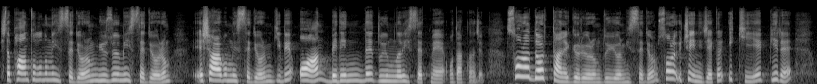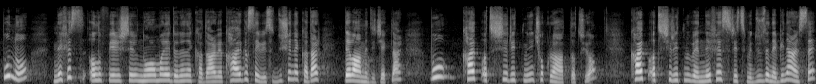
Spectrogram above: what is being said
İşte pantolonumu hissediyorum, yüzüğümü hissediyorum, eşarbımı hissediyorum gibi o an bedeninde duyumları hissetmeye odaklanacak. Sonra dört tane görüyorum, duyuyorum, hissediyorum. Sonra üçe inecekler, ikiye, bire. Bunu nefes alıp verişleri normale dönene kadar ve kaygı seviyesi düşene kadar devam edecekler. Bu kalp atışı ritmini çok rahatlatıyor. Kalp atışı ritmi ve nefes ritmi düzene binerse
